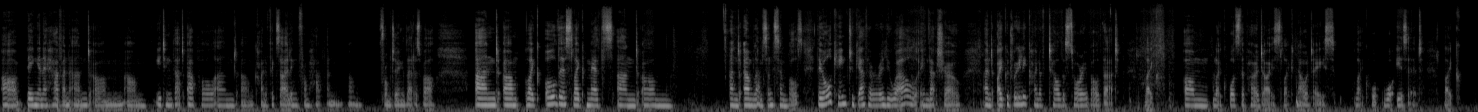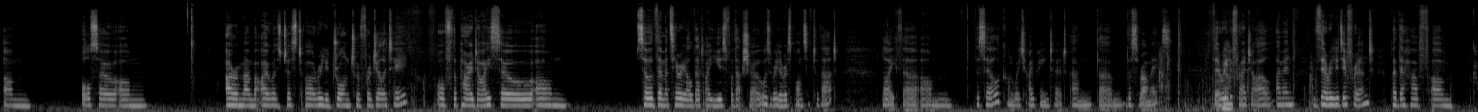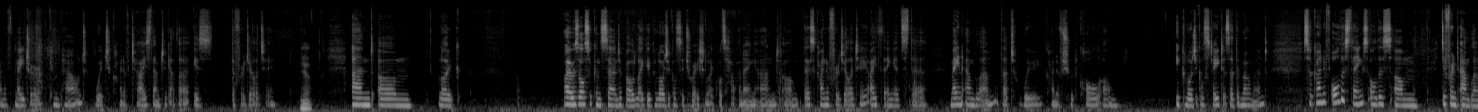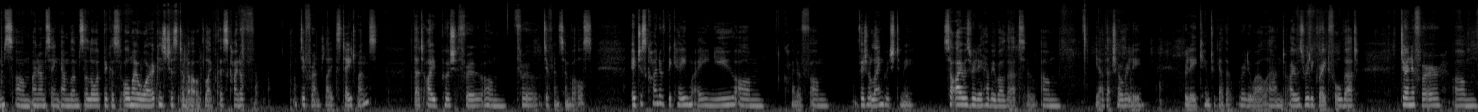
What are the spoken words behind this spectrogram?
uh being in a heaven and um um eating that apple and um kind of exiling from heaven um from doing that as well and um like all this like myths and um and emblems and symbols. They all came together really well in that show. And i could really kind of tell the story about that. Like um like what's the paradise like nowadays? Like what what is it? Like um also um i remember i was just uh, really drawn to fragility of the paradise. So um so the material that I used for that show was really responsive to that, like the um, the silk on which I painted and um, the ceramics. They're really Yeah. fragile. I mean, they're really different, but they have um, kind of major compound which kind of ties them together is the fragility. Yeah. And um, like I was also concerned about like ecological situation, like what's happening, and um, this kind of fragility. I think it's the main emblem that we kind of should call um, ecological status at the moment. So kind of all these things, all these um, different emblems. Um, I know I'm saying emblems a lot because all my work is just about like this kind of different like statements that I push through um, through different symbols. It just kind of became a new um, kind of um, visual language to me. So I was really happy about that. So um, yeah, that show really, really came together really well, and I was really grateful that Jennifer um,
